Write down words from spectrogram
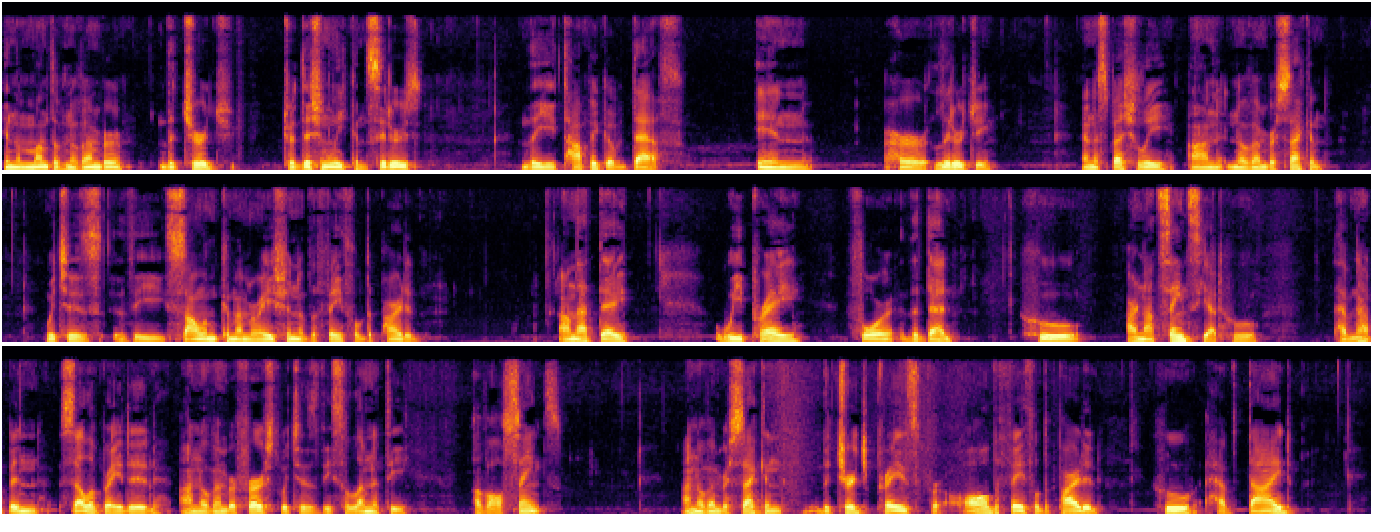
In the month of November, the Church traditionally considers the topic of death in her liturgy, and especially on November 2nd, which is the solemn commemoration of the faithful departed. On that day, we pray for the dead who are not saints yet, who have not been celebrated on November 1st, which is the solemnity of all saints. On November 2nd, the church prays for all the faithful departed who have died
